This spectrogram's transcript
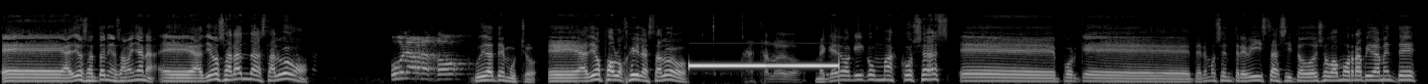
Eh, adiós, Antonio, hasta mañana. Eh, adiós, Aranda, hasta luego. Un abrazo. Cuídate mucho. adiós, Pablo Gil, hasta luego. Hasta luego. Me quedo aquí con más cosas porque tenemos entrevistas y todo eso. Vamos rápidamente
